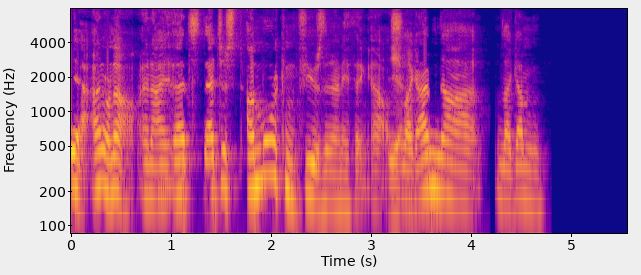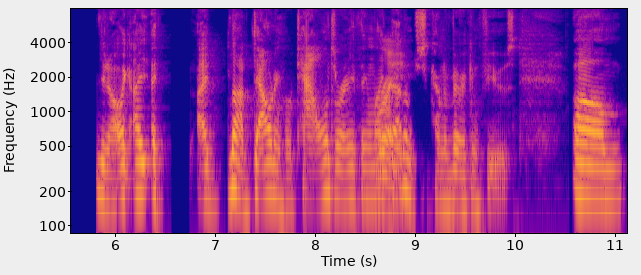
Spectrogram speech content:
yeah, I don't know, and I that's that just I'm more confused than anything else. Yeah. Like I'm not like I'm, you know, like I, I I'm not doubting her talent or anything like right. that. I'm just kind of very confused. Um,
